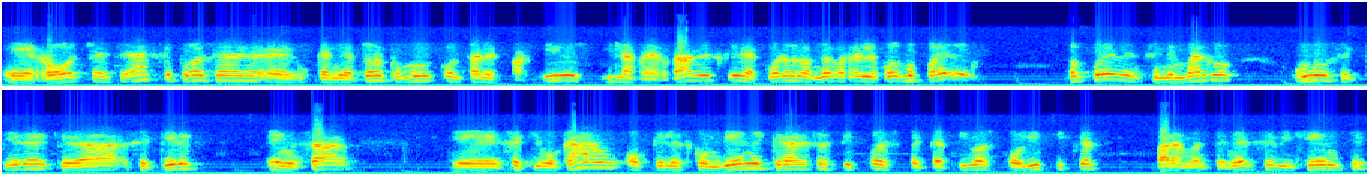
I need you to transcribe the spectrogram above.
eh, Rocha dice, ah, es que puedo hacer eh, candidatura común con tales partidos, y la verdad es que de acuerdo a las nuevas reglas no pueden, no pueden, sin embargo, uno se quiere quedar, se quiere pensar que se equivocaron o que les conviene crear ese tipo de expectativas políticas para mantenerse vigente.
